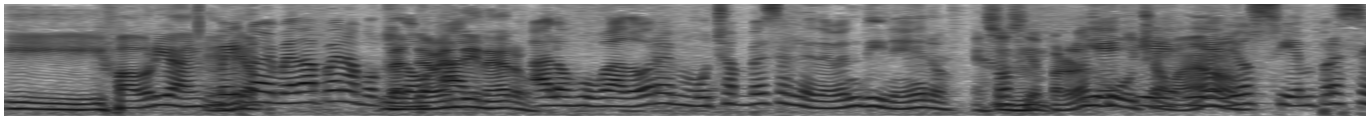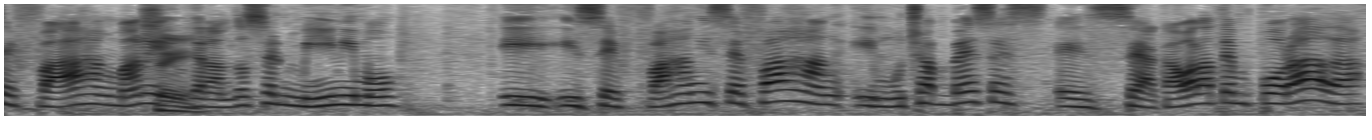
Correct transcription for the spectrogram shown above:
y, y Fabrián. Y me da pena porque les los- deben a, dinero. a los jugadores muchas veces le deben dinero. Eso siempre lo y, escucho, y- y mano. ellos siempre se fajan, mano, Sí. y ganándose el mínimo. Y, y se fajan y se fajan y muchas veces eh, se acaba la temporada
